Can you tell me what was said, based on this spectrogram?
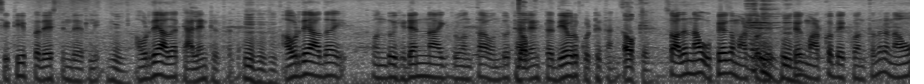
ಸಿಟಿ ಪ್ರದೇಶದಿಂದ ಇರಲಿ ಅವ್ರದ್ದೇ ಆದ ಟ್ಯಾಲೆಂಟ್ ಇರ್ತದೆ. ಅವ್ರದ್ದೇ ಆದ ಒಂದು ಹಿಡನ್ ಆಗಿರುವಂಥ ಒಂದು ಟ್ಯಾಲೆಂಟ್ ದೇವರು ಕೊಟ್ಟಿದ್ದಾನೆ. ಓಕೆ ಸೊ ಅದನ್ನ ನಾವು ಉಪಯೋಗ ಮಾಡ್ಕೋಬೇಕು. ಉಪಯೋಗ ಮಾಡ್ಕೋಬೇಕು ಅಂತಂದ್ರೆ ನಾವು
